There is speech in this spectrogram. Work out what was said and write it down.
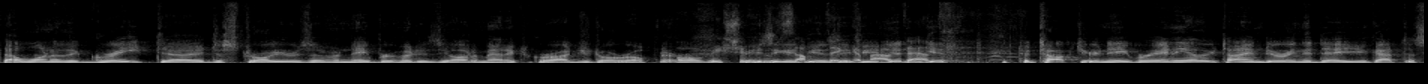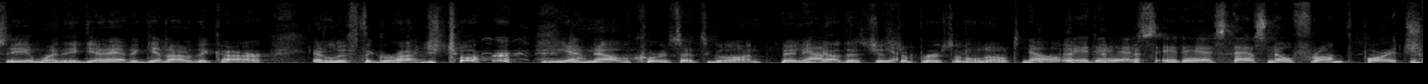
that one of the great uh, destroyers of a neighborhood is the automatic garage door opener. Oh, we should do Because if- something if you didn't that. get to talk to your neighbor any other time during the day, you got to see him when they get, had to get out of the car and lift the garage door. Yeah. And now, of course, that's gone. But Yeah, anyhow, that's just yeah. a personal note. No, it is. It is. There's no front porch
